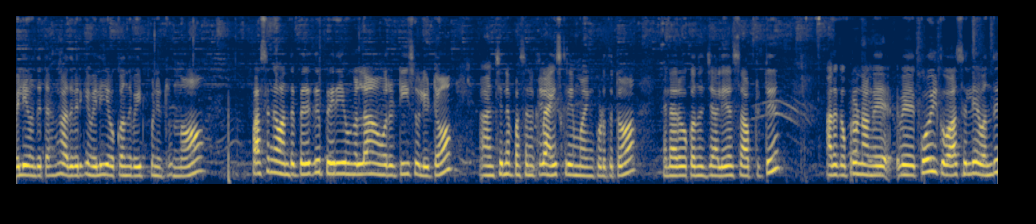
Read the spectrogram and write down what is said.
வெளியே வந்துட்டாங்க. அது வரைக்கும் வெளியே உட்காந்து வெயிட் பண்ணிட்டு இருந்தோம். பசங்க வந்த பிறகு பெரியவங்கெல்லாம் ஒரு டீ சொல்லிட்டோம். சின்ன பசங்களுக்குலாம் ஐஸ்கிரீம் வாங்கி கொடுத்துட்டோம். எல்லோரும் உட்காந்து ஜாலியாக சாப்பிட்டுட்டு அதுக்கப்புறம் நாங்கள் கோயிலுக்கு வாசல்லே வந்து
